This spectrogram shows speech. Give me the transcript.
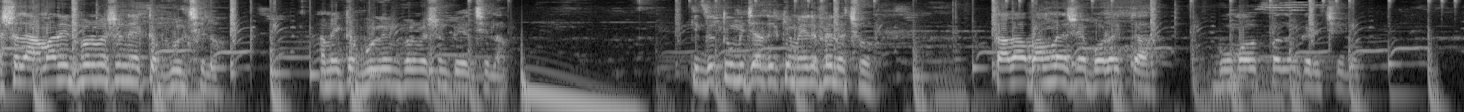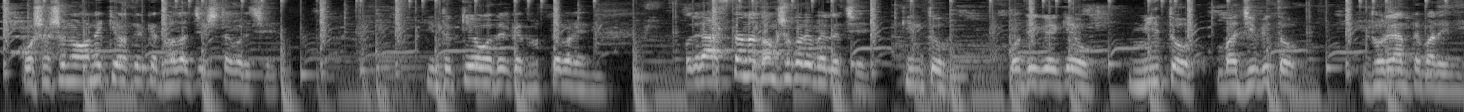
আসলে আমার ইনফরমেশনে একটা ভুল ছিল। আমি একটা ভুল ইনফরমেশন পেয়েছিলাম। কিন্তু তুমি যাদেরকে মেরে ফেলেছো, তারা বাংলাদেশে বড় একটা বোমা উৎপাদনকারী ছিল। প্রশাসনে অনেকে ওদেরকে ধরার চেষ্টা করেছে, কিন্তু কেউ ওদেরকে ধরতে পারেনি। ওদের আস্তানা ধ্বংস করে ফেলেছে, কিন্তু ওদেরকে কেউ মৃত বা জীবিত ধরে আনতে পারেনি।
